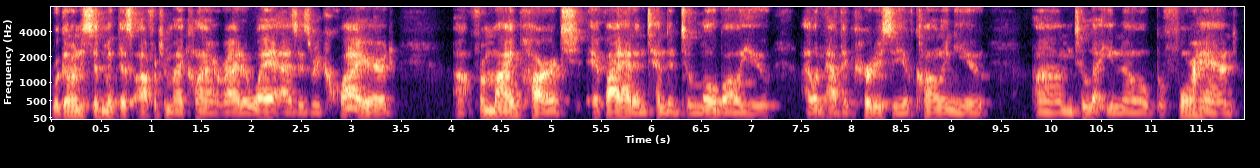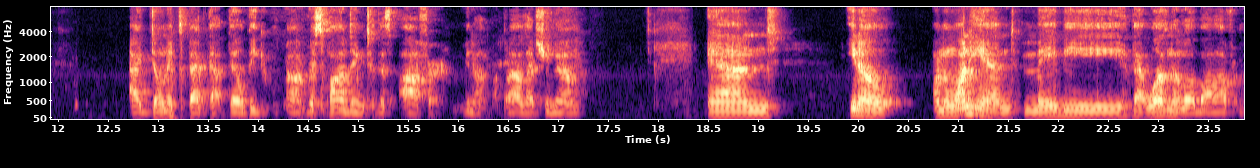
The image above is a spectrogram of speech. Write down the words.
we're going to submit this offer to my client right away, as is required. Uh, from my part, if I had intended to lowball you, I would have had the courtesy of calling you um, to let you know beforehand. I don't expect that they'll be uh, responding to this offer, you know, but I'll let you know. And, you know, on the one hand, maybe that wasn't a lowball offer.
